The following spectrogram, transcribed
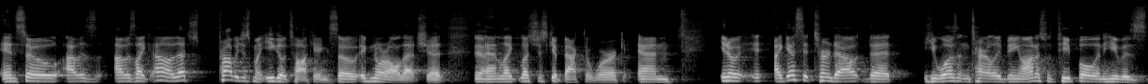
And so I was, I was like, oh, that's probably just my ego talking. So ignore all that shit, yeah. and like, let's just get back to work. And you know, it, I guess it turned out that he wasn't entirely being honest with people, and he was,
